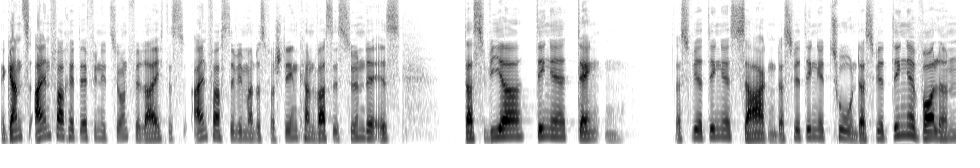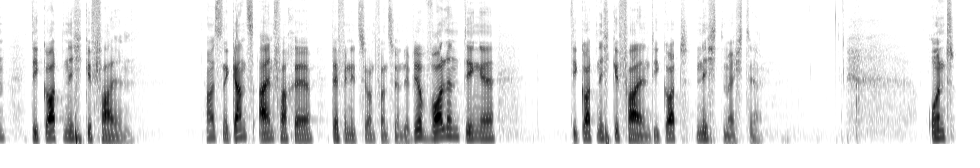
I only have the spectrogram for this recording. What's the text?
Eine ganz einfache Definition vielleicht, das Einfachste, wie man das verstehen kann, was ist Sünde, ist, dass wir Dinge denken, dass wir Dinge sagen, dass wir Dinge tun, dass wir Dinge wollen, die Gott nicht gefallen. Das ist eine ganz einfache Definition von Sünde. Wir wollen Dinge, die Gott nicht gefallen, die Gott nicht möchte. Und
